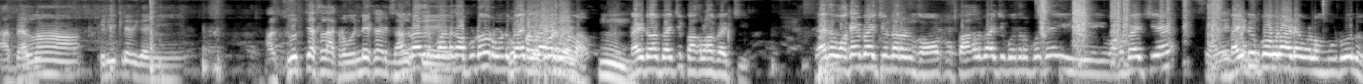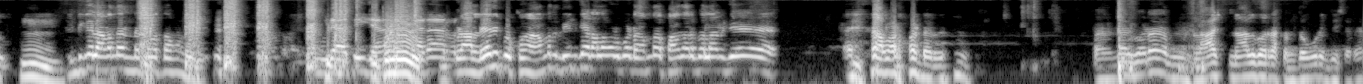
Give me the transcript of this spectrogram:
ఆ బెల్లం తెలియట్లేదు కానీ అది చూస్తే అసలు అక్కడ ఉండే కాడి సంక్రాంతి పండుగ అప్పుడు రెండు బ్యాచ్. నైట్ ఒక బ్యాచ్ పగల బ్యాచ్ లేదా ఒకే బ్యాచ్ ఉన్నారు అనుకో పగల బ్యాచ్ కుదరపోతే ఈ ఒక బ్యాచ్ నైట్ పోగులు ఆడేవాళ్ళం మూడు రోజులు. ఇంటికి వెళ్ళి ఆనందాన్ని నిద్రపోతా ఉండేది. ఇప్పుడు లేదు. ఇప్పుడు లేదు ఇప్పుడు అందరూ దీనికే అలవాటు పడ్డారు. అందరూ పంచదార బెల్లానికి అలవాటు పడ్డారు. కూడా లాస్ట్ నాలుగో రకం దవ్వ కూడా చూసారా?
